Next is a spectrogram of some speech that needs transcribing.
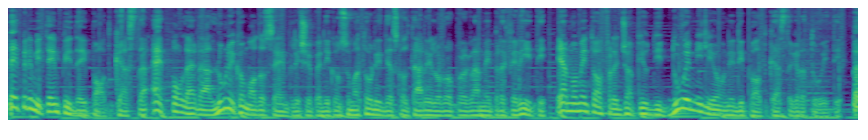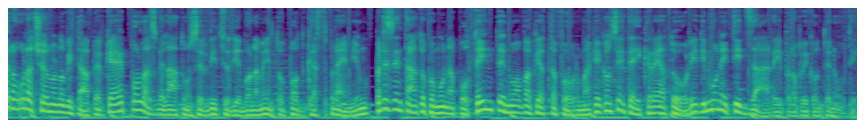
Nei primi tempi dei podcast, Apple era l'unico modo semplice per i consumatori di ascoltare i loro programmi preferiti e al momento offre già più di 2 milioni di podcast gratuiti. Però ora c'è una novità perché Apple ha svelato un servizio di abbonamento podcast premium presentato come una potente nuova piattaforma che consente ai creatori di monetizzare i propri contenuti.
